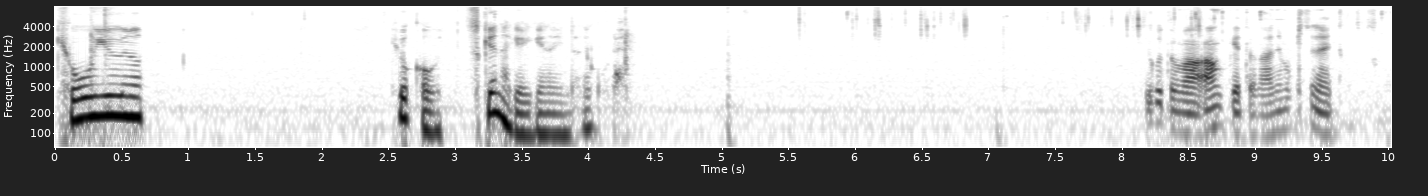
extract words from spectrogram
共有の、許可をつけなきゃいけないんだね、これ。いうことは、まあ、アンケート何も来てないってことですか？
